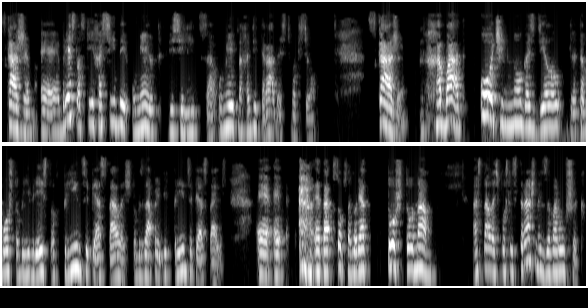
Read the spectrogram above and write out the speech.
скажем, э, бресловские хасиды умеют веселиться, умеют находить радость во всем. Скажем, Хабад очень много сделал для того, чтобы еврейство в принципе осталось, чтобы заповеди в принципе остались. Э, э, это, собственно говоря, то, что нам осталось после страшных заварушек.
